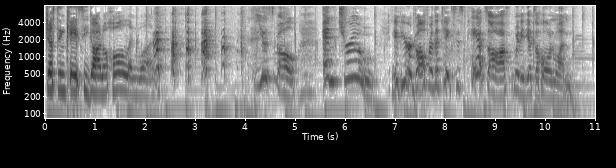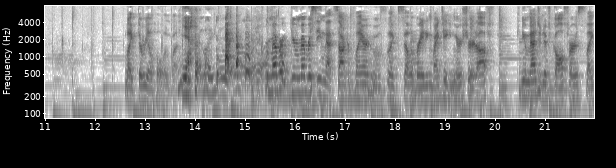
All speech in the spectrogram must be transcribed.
Just in case he got a hole in one. Useful and true. If you're a golfer that takes his pants off when he gets a hole in one. Like the real hole in one. Yeah, like Remember? Do you remember seeing that soccer player who was like celebrating by taking her shirt off? Can you imagine if golfers, like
